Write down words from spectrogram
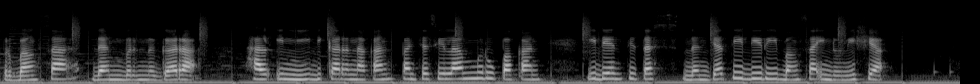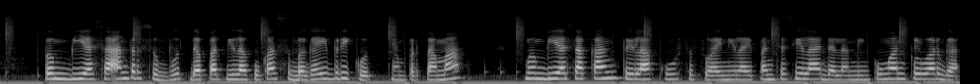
berbangsa, dan bernegara. Hal ini dikarenakan Pancasila merupakan identitas dan jati diri bangsa Indonesia. Pembiasaan tersebut dapat dilakukan sebagai berikut. Yang pertama, membiasakan perilaku sesuai nilai Pancasila dalam lingkungan keluarga,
